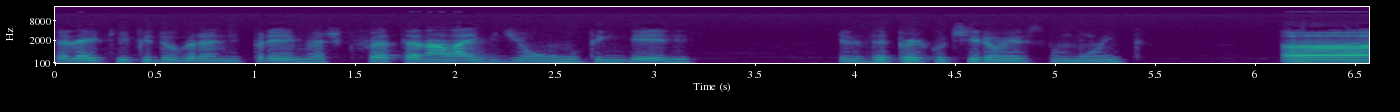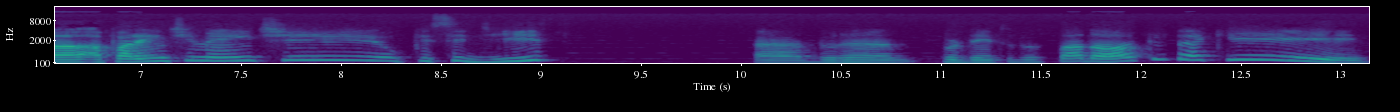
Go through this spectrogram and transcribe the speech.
pela equipe do Grande Prêmio. Acho que foi até na live de ontem deles. Eles repercutiram isso muito. Ah, aparentemente, o que se diz ah, durante, por dentro dos paddocks é que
